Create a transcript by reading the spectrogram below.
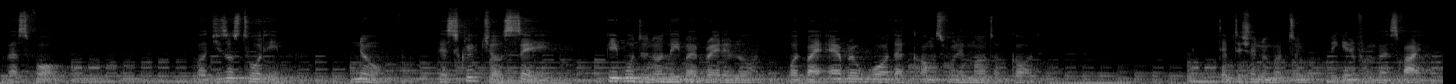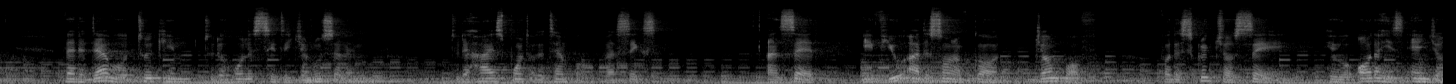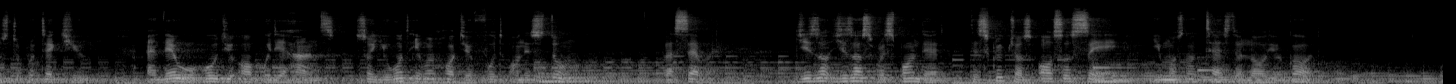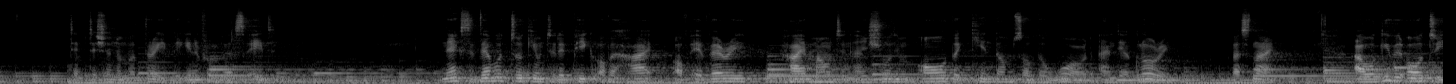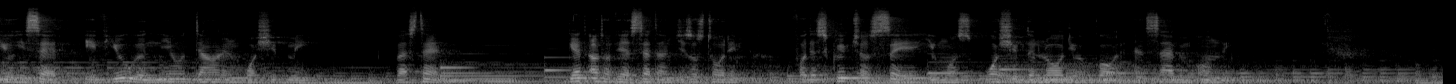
Verse 4 But Jesus told him, No, the scriptures say, People do not live by bread alone, but by every word that comes from the mouth of God. Temptation number 2, beginning from verse 5. Then the devil took him to the holy city, Jerusalem, to the highest point of the temple, verse 6, and said, If you are the Son of God, jump off for the scriptures say, He will order His angels to protect you, and they will hold you up with their hands, so you won't even hurt your foot on a stone. Verse 7 Jesus, Jesus responded, The scriptures also say, You must not test the Lord your God. Temptation number 3, beginning from verse 8. Next, the devil took him to the peak of a high of a very high mountain and showed him all the kingdoms of the world and their glory. Verse 9 I will give it all to you, he said, if you will kneel down and worship me. Verse 10 Get out of here, Satan, Jesus told him, for the scriptures say you must worship the Lord your God and serve him only.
